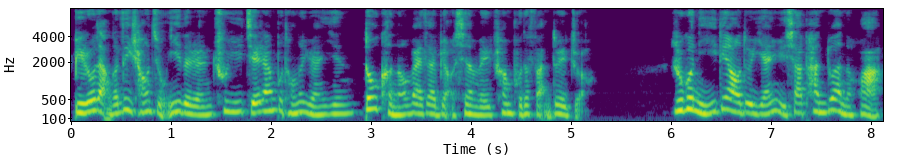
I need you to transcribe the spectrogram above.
比如，两个立场迥异的人，出于截然不同的原因，都可能外在表现为川普的反对者。如果你一定要对言语下判断的话，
